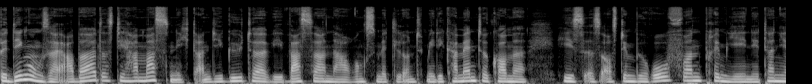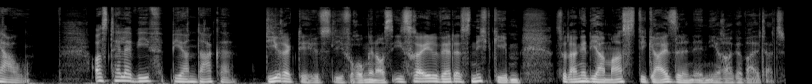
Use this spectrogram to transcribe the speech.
Bedingung sei aber, dass die Hamas nicht an die Güter wie Wasser, Nahrungsmittel und Medikamente komme, hieß es aus dem Büro von Premier Netanyahu. Aus Tel Aviv Björn Dake. Direkte Hilfslieferungen aus Israel werde es nicht geben, solange die Hamas die Geiseln in ihrer Gewalt hat.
